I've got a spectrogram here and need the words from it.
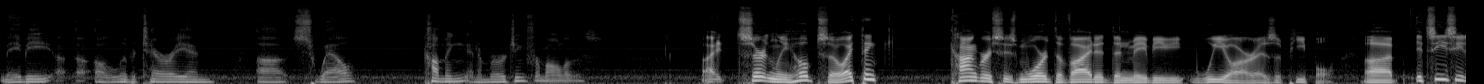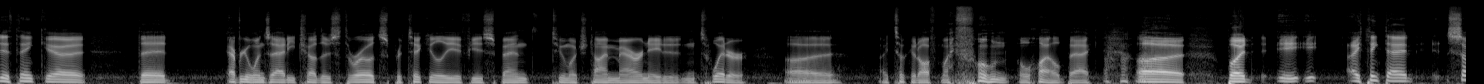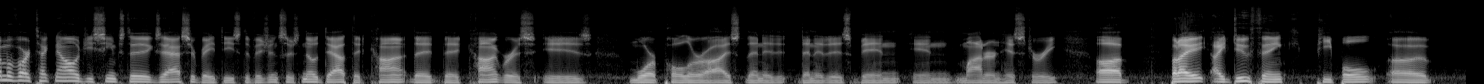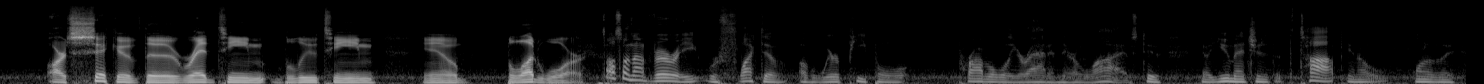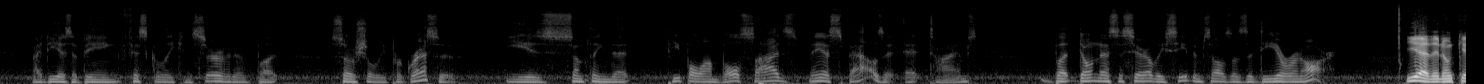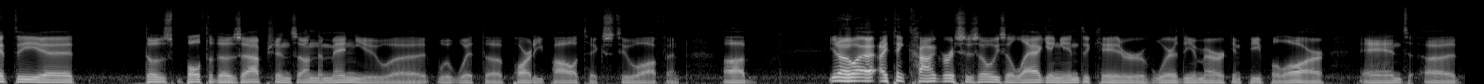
maybe a, a libertarian uh, swell coming and emerging from all of this? I certainly hope so. I think Congress is more divided than maybe we are as a people. Uh, it's easy to think uh, that everyone's at each other's throats, particularly if you spend too much time marinated in Twitter. Uh, I took it off my phone a while back, uh, but it, it, I think that some of our technology seems to exacerbate these divisions. There's no doubt that con- that that Congress is more polarized than it than it has been in modern history. Uh, but I I do think people uh, are sick of the red team, blue team, you know, blood war. It's also not very reflective of where people probably are at in their lives too. You know, you mentioned at the top, you know, one of the ideas of being fiscally conservative but socially progressive is something that people on both sides may espouse it at times, but don't necessarily see themselves as a D or an R. Yeah, they don't get the uh, those both of those options on the menu uh, w- with uh, party politics too often. Uh, you know, I, I, think Congress is always a lagging indicator of where the American people are, and uh,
